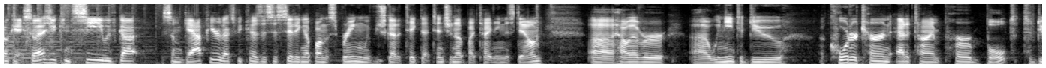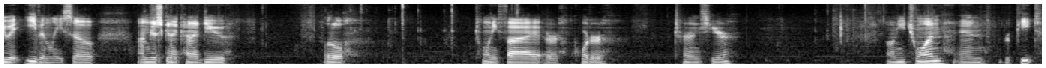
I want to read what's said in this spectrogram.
Okay, so as you can see, we've got some gap here. That's because this is sitting up on the spring and we've just got to take that tension up by tightening this down. Uh, however, uh, we need to do a quarter turn at a time per bolt to do it evenly. So I'm just gonna kind of do a little 25 or quarter turns here on each one and repeat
